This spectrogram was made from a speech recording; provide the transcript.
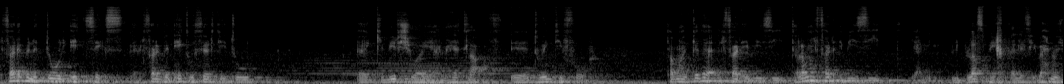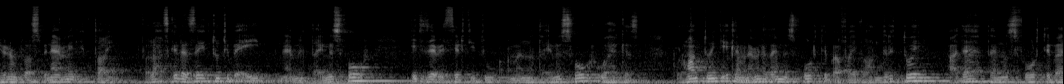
الفرق بين ال 2 وال 8 6 الفرق بين 8 و 32 كبير شوية. يعني هيطلع 24 طبعا كده الفرق بيزيد. طالما الفرق بيزيد يعني ال plus بيختلف يبقى إحنا مش بنعمل plus بنعمل times. فلاحظ كده إزاي 2 تبقى 8 بنعمل times 4 8 زائد 32 عملنا times 4 وهكذا. 428 لما نعملها times 4 تبقى 512 بعدها times 4 تبقى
